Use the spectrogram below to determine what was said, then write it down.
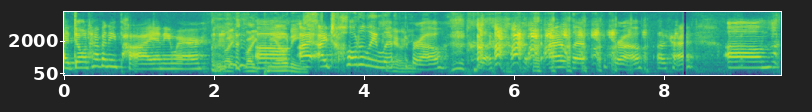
I don't have any pie anywhere. like like Um, peonies. I, I totally lift, Peonies. bro. Look, I lift, bro. Okay. Um,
